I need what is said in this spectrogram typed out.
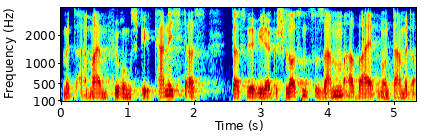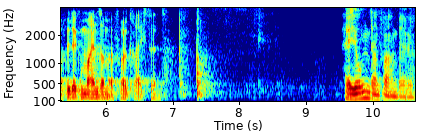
mit meinem Führungsstil kann ich das, dass wir wieder geschlossen zusammenarbeiten und damit auch wieder gemeinsam erfolgreich sind. Herr Jung, dann Frau Hamburger.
